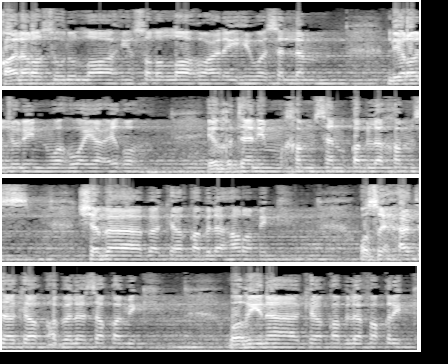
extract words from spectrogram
قال رسول الله صلى الله عليه وسلم لرجل وهو يعظه اغتنم خمسا قبل خمس شبابك قبل هرمك وصحتك قبل سقمك وغناك قبل فقرك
